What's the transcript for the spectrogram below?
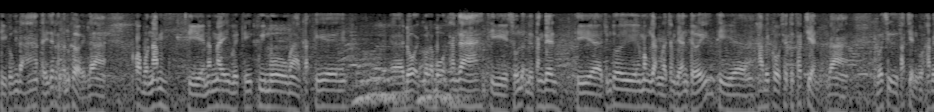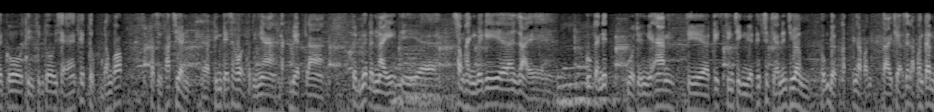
thì cũng đã thấy rất là phấn khởi là qua một năm thì năm nay với cái quy mô và các cái à, đội câu lạc bộ tham gia thì số lượng được tăng lên thì à, chúng tôi mong rằng là trong thời gian tới thì à, Habeco sẽ tiếp phát triển và với sự phát triển của Habeco thì chúng tôi sẽ tiếp tục đóng góp cho sự phát triển kinh tế xã hội của tỉnh nhà đặc biệt là tôi biết lần này thì song hành với cái giải cúp tennis của truyền hình Nghệ An thì thì ờ, cái chương trình để tiếp sức trẻ đến trường cũng được các nhà tài trợ rất là quan tâm.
